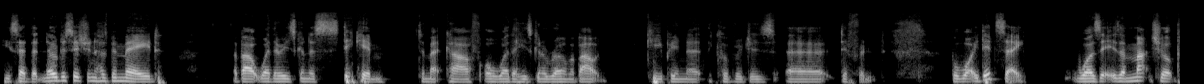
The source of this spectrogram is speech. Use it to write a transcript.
he said that no decision has been made about whether he's going to stick him to Metcalf or whether he's going to roam about keeping uh, the coverages uh, different. But what he did say was it is a matchup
